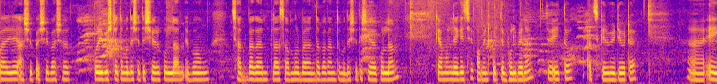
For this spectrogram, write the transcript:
বাড়ির আশেপাশে বাসার পরিবেশটা তোমাদের সাথে শেয়ার করলাম এবং ছাদ বাগান প্লাস আম্মুর বারান্দা বাগান তোমাদের সাথে শেয়ার করলাম। কেমন লেগেছে কমেন্ট করতে ভুলবে না। তো এই তো আজকের ভিডিওটা। এই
